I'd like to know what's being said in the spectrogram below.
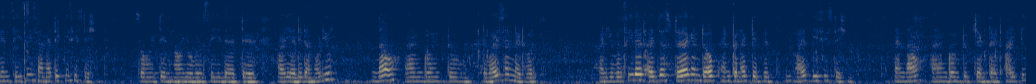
WinCC SIMATIC PC station so it is now you will see that uh, I added a module. Now I am going to device and networks. And you will see that I just drag and drop and connect it with my PC station. And now I am going to check that IP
